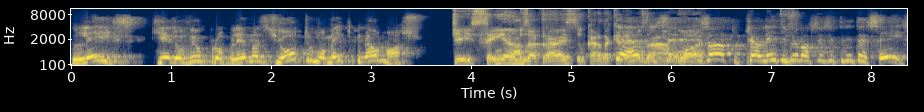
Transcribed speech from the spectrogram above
leis que resolviam problemas de outro momento que não é o nosso de 100 anos atrás, o cara tá querendo é, usar agora. Exato, tinha a lei de 1936,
